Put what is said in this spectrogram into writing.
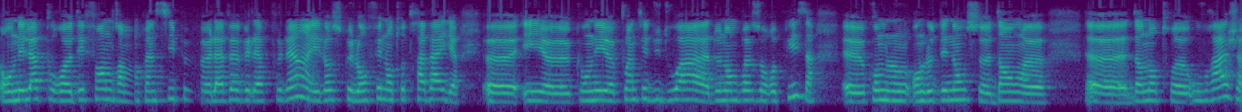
On est là pour défendre en principe la veuve et l'orphelin et lorsque l'on fait notre travail et qu'on est pointé du doigt à de nombreuses reprises, comme on le dénonce dans euh, dans notre ouvrage,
